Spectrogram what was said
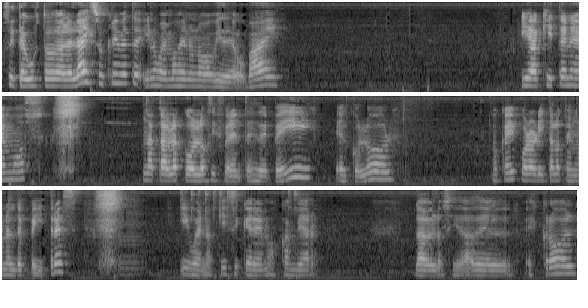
Si te gustó dale like, suscríbete y nos vemos en un nuevo video. Bye. Y aquí tenemos una tabla con los diferentes DPI, el color. Ok, por ahorita lo tengo en el DPI 3. Y bueno, aquí si queremos cambiar la velocidad del scroll.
